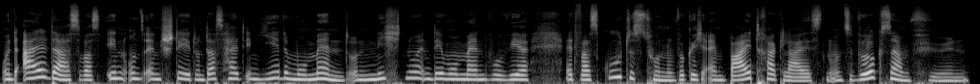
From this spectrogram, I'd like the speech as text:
und all das, was in uns entsteht, und das halt in jedem Moment und nicht nur in dem Moment, wo wir etwas Gutes tun und wirklich einen Beitrag leisten, uns wirksam fühlen,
